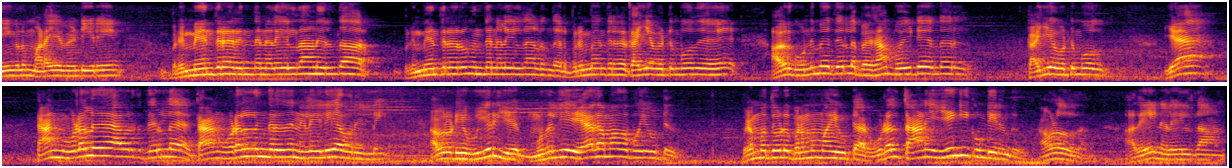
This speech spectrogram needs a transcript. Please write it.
நீங்களும் அடைய வேண்டுகிறேன். பிரம்மேந்திரர் இந்த நிலையில்தான் இருந்தார். பிரம்மேந்திரரும் இந்த நிலையில் தான் இருந்தார். பிரம்மேந்திரர் கையை வெட்டும்போது அவருக்கு ஒன்றுமே தெரில பேசாமல் போயிட்டே இருந்தார். கையை வெட்டும்போது. ஏன்? தான் உடல் அவருக்கு தெரில தான் உடலுங்கிறது நிலையிலே அவர் இல்லை. அவருடைய உயிர் முதலியே ஏகமாக போய்விட்டது. பிரம்மத்தோடு பிரம்மமாகி விட்டார் உடல் தானே இயங்கி கொண்டிருந்தது. அவ்வளவுதான். அதே நிலையில்தான்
